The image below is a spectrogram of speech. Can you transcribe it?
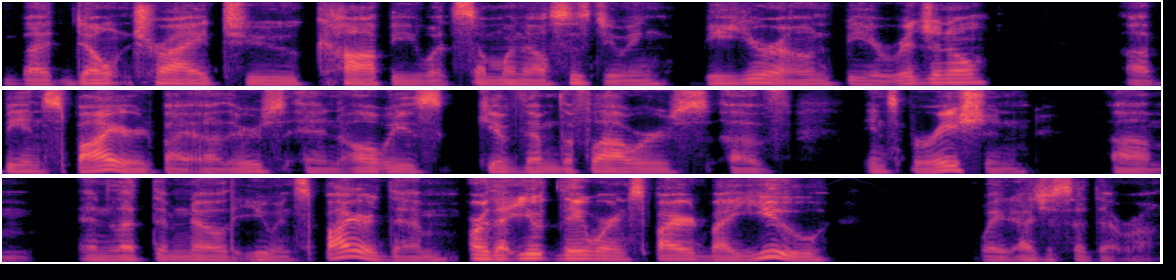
but don't try to copy what someone else is doing. Be your own, be original, uh, be inspired by others, and always give them the flowers of inspiration um, and let them know that you inspired them or that you they were inspired by you. Wait, I just said that wrong.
